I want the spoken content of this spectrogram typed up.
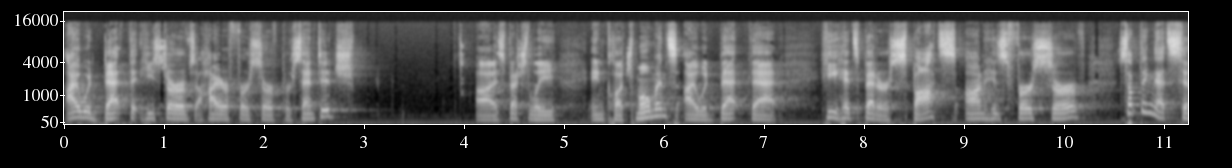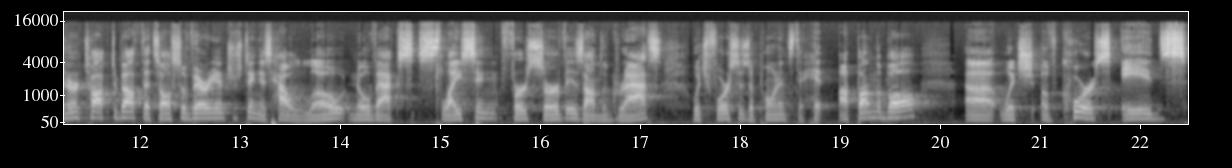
I would bet that he serves a higher first serve percentage, uh, especially in clutch moments. I would bet that he hits better spots on his first serve. Something that Sinner talked about that's also very interesting is how low Novak's slicing first serve is on the grass, which forces opponents to hit up on the ball, uh, which of course aids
